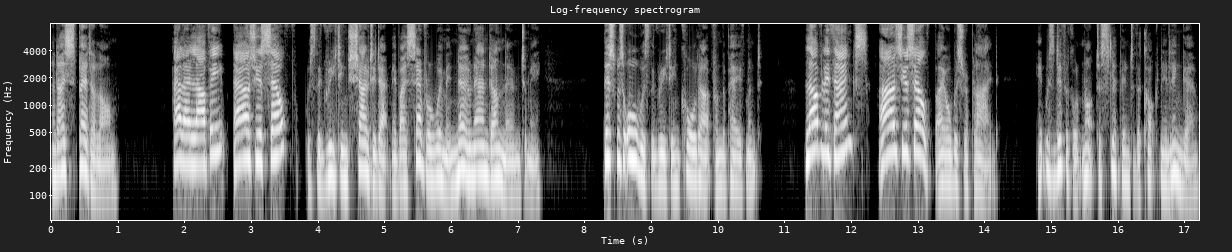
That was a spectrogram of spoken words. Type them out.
and I sped along. Hello, lovey. How's yourself? was the greeting shouted at me by several women, known and unknown to me. This was always the greeting called out from the pavement. Lovely, thanks. How's yourself? I always replied. It was difficult not to slip into the Cockney lingo.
